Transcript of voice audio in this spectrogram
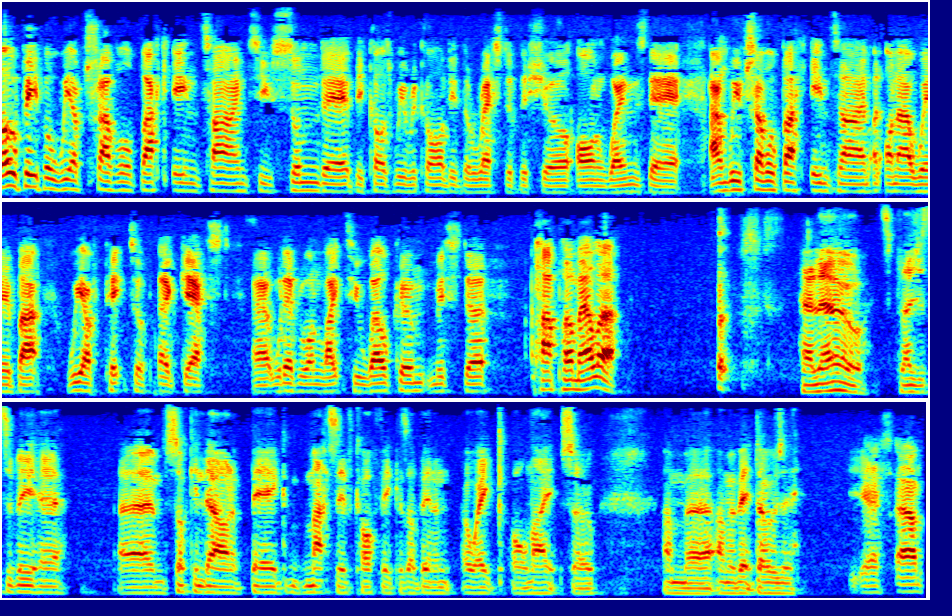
Hello, people. We have travelled back in time to Sunday because we recorded the rest of the show on Wednesday, and we've travelled back in time. And on our way back, we have picked up a guest. Uh, would everyone like to welcome Mr. Papamella? Hello, it's a pleasure to be here. Um, sucking down a big, massive coffee because I've been awake all night, so I'm uh, I'm a bit dozy. Yes, um,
